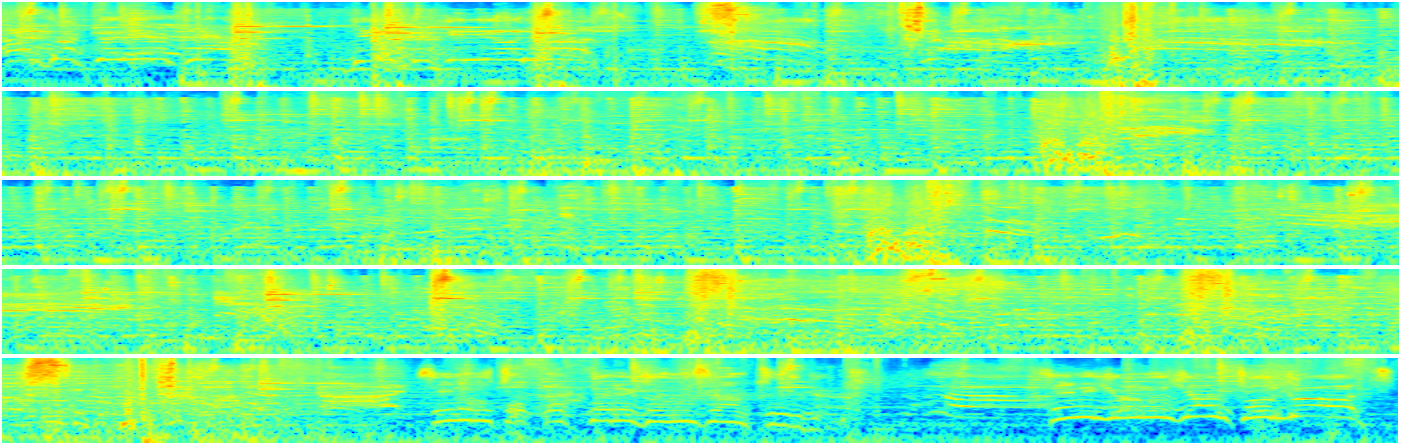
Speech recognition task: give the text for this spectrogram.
Erzakları yakın! Turgut. Seni gömeceğim Turgut.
